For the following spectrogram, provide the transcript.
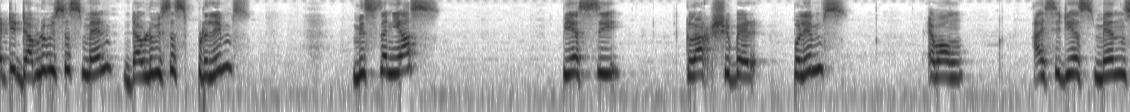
এটি WBCS main WBCS prelims miscellaneous PSC ক্লার্কশিপের প্রিলিমস এবং আইসিডিএস মেন্স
